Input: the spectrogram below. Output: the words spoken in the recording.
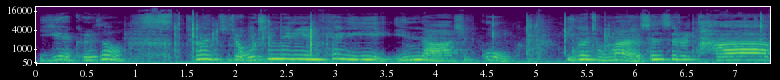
이게 그래서 저는 진짜 50ml 팩이 있나 싶고 이건 정말 에센스를 다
